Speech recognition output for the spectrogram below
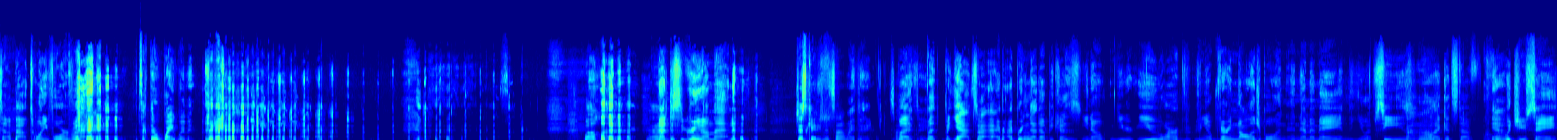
to about twenty four. it's like they're white women. well, not disagreeing on that. Just kidding. It's not my thing. It's not my but thing. but but yeah so I, I bring that up because you know you you are you know very knowledgeable in, in MMA and the UFCs and all that good stuff Uh-huh. Yeah. who would you say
